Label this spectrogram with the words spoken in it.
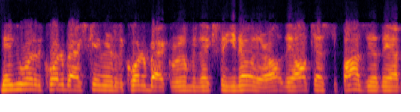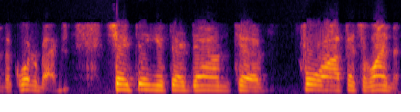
Maybe one of the quarterbacks came into the quarterback room, and next thing you know, they're all they all tested positive. They have the quarterbacks. Same thing if they're down to four offensive linemen,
